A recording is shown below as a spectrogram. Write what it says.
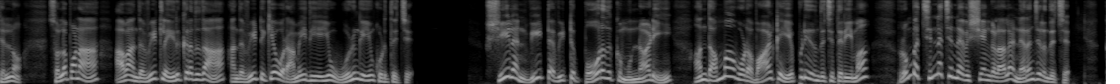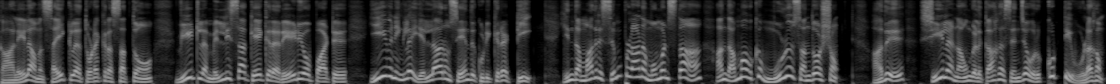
செல்லம். சொல்லப்போனா அவன் அந்த வீட்டில் இருக்கிறது தான் அந்த வீட்டுக்கே ஒரு அமைதியையும் ஒழுங்கையும் கொடுத்துச்சு. ஷீலன் வீட்டை விட்டு போறதுக்கு முன்னாடி அந்த அம்மாவோட வாழ்க்கை எப்படி இருந்துச்சு தெரியுமா? ரொம்ப சின்ன சின்ன விஷயங்களால நிறைஞ்சிருந்துச்சு. காலையில அவன் சைக்கிள துடைக்கிற சத்தம் வீட்ல மெல்லிசா கேக்குற ரேடியோ பாட்டு ஈவினிங்ல எல்லாரும் சேர்ந்து குடிக்கிற டீ. இந்த மாதிரி சிம்பிளான மூமெண்ட்ஸ் தான் அந்த அம்மாவுக்கு முழு சந்தோஷம். அது ஷீலன் அவங்களுக்காக செஞ்ச ஒரு குட்டி உலகம்.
